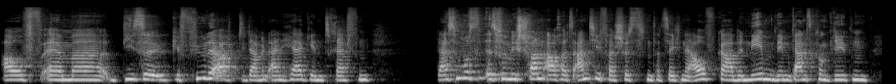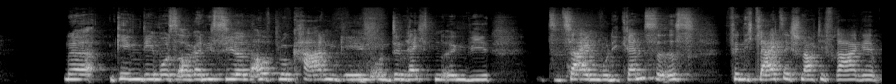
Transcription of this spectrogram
auf ähm, diese Gefühle, auch die damit einhergehen, treffen. Das muss, ist für mich schon auch als Antifaschisten tatsächlich eine Aufgabe, neben dem ganz konkreten ne, gegen Demos organisieren, auf Blockaden gehen und den Rechten irgendwie zu zeigen, wo die Grenze ist, finde ich gleichzeitig schon auch die Frage,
